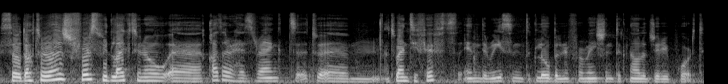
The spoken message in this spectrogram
so Dr. Raj, first we'd like to know uh, Qatar has ranked uh, to, um, 25th in the recent Global Information Technology Report,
